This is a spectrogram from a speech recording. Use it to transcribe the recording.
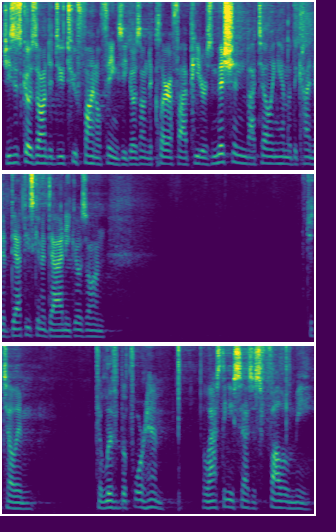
Jesus goes on to do two final things. He goes on to clarify Peter's mission by telling him of the kind of death he's going to die, and he goes on to tell him to live before him. The last thing he says is, Follow me.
